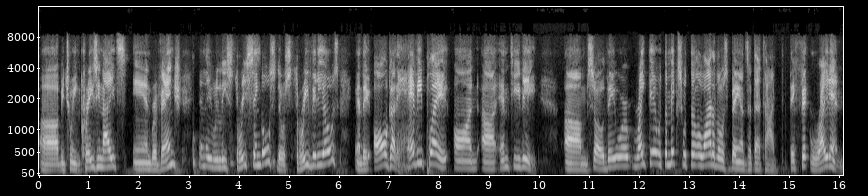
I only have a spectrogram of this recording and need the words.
uh, between Crazy Nights and Revenge, and they released three singles. There was three videos, and they all got heavy play on uh, MTV. Um, so they were right there with the mix with the, a lot of those bands at that time. They fit right in.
